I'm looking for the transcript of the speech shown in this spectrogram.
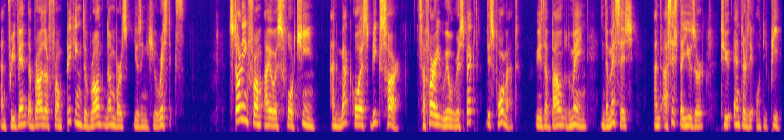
and prevent the browser from picking the wrong numbers using heuristics. Starting from iOS 14 and macOS Big Sur, Safari will respect this format with a bound domain in the message and assist the user to enter the OTP.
